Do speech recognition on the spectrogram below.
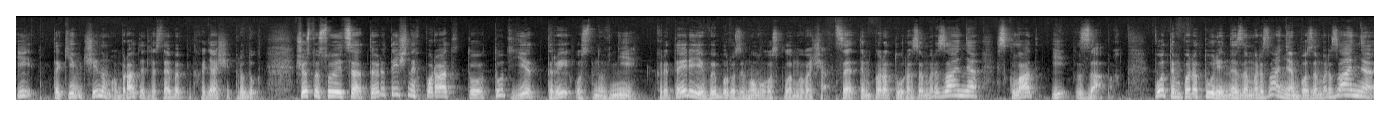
і таким чином обрати для себе підходящий продукт. Що стосується теоретичних порад, то тут є три основні. Критерії вибору зимового скломивача це температура замерзання, склад і запах. По температурі незамерзання або замерзання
